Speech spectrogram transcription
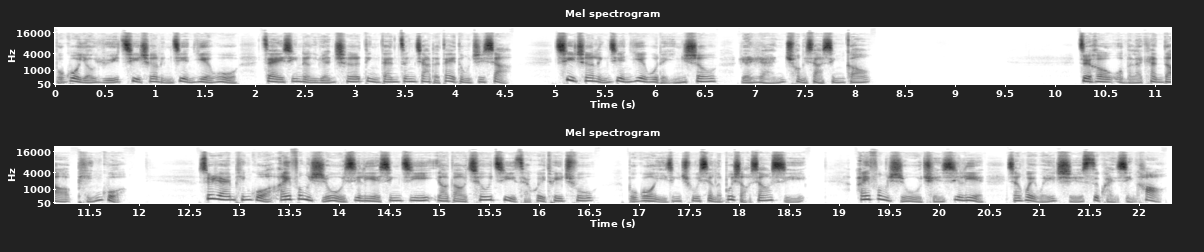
不过由于汽车零件业务在新能源车订单增加的带动之下，汽车零件业务的营收仍然创下新高。最后，我们来看到苹果。虽然苹果 iPhone 十五系列新机要到秋季才会推出，不过已经出现了不少消息。iPhone 十五全系列将会维持四款型号，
